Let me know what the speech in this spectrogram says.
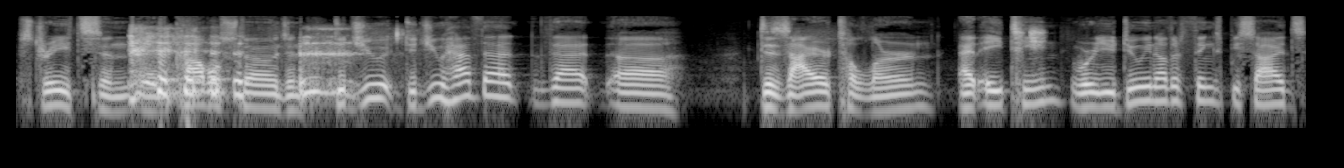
streets and, and cobblestones and did you did you have that that uh, desire to learn at 18? Were you doing other things besides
